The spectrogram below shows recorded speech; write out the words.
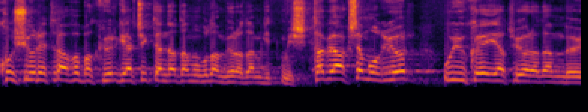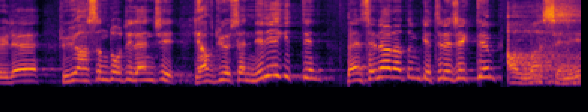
Koşuyor etrafa bakıyor. Gerçekten de adamı bulamıyor. Adam gitmiş. Tabii akşam oluyor. Uykuya yatıyor adam böyle. Rüyasında o dilenci. Ya diyor sen nereye gittin? Ben seni aradım getirecektim. Allah seni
